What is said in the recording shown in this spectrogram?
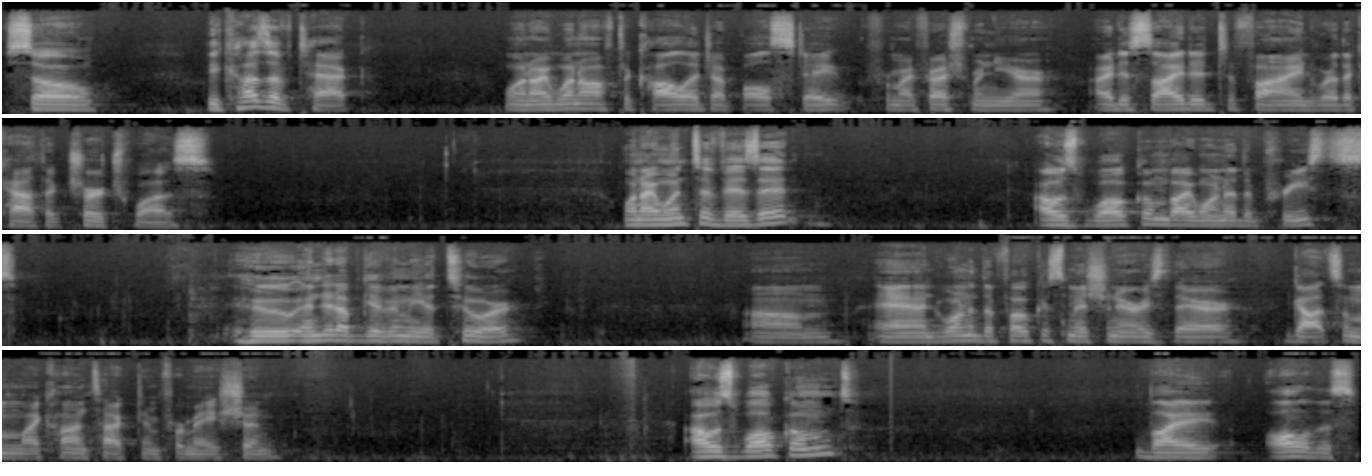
So, because of TEC, when I went off to college at Ball State for my freshman year, I decided to find where the Catholic Church was. When I went to visit, I was welcomed by one of the priests who ended up giving me a tour. Um, and one of the FOCUS missionaries there got some of my contact information. I was welcomed by all of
